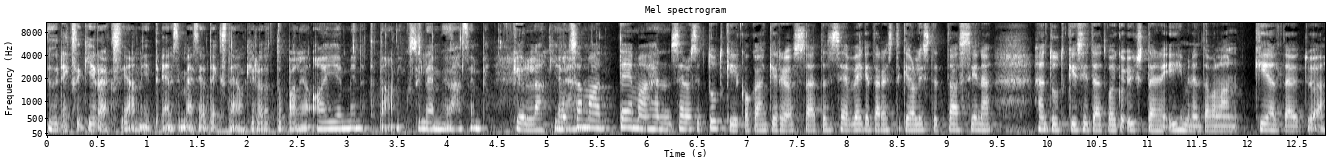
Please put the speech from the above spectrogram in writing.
yhdeksi kirjaksi ja niitä ensimmäisiä tekstejä on kirjoitettu paljon aiemmin, että tämä on niin silleen myöhäisempi. Kyllä, mutta samaa teemaa hän selvästi tutkii koko ajan kirjoissa, että se vegetaristikin oli sitten taas siinä, hän tutkii sitä, että voiko yksittäinen ihminen tavallaan kieltäytyä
